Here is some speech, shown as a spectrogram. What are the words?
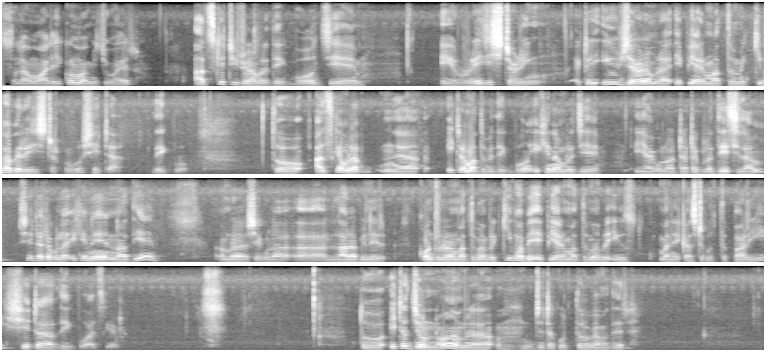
আসসালামু আলাইকুম, আমি জুবাইর। আজকে টিউটোরিয়াল আমরা দেখব যে এই রেজিস্টারিং একটা ইউজার আমরা এপিআইয়ের মাধ্যমে কীভাবে রেজিস্টার করব সেটা দেখব। তো আজকে আমরা এটার মাধ্যমে দেখব। এখানে আমরা যে ইয়াগুলো, ডাটাগুলো দিয়েছিলাম, সেই ডাটাগুলো এখানে না দিয়ে আমরা সেগুলা লারাবিলের কন্ট্রোলার মাধ্যমে আমরা কীভাবে এপিআইয়ের মাধ্যমে আমরা ইউজ মানে কাজটা করতে পারি, সেটা দেখব আজকে। তো এটার জন্য আমরা যেটা করতে হবে আমাদের,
